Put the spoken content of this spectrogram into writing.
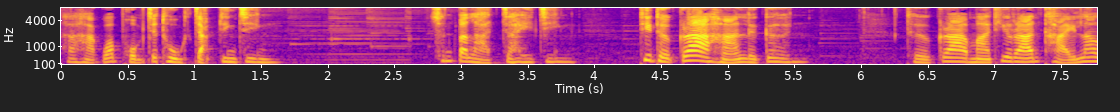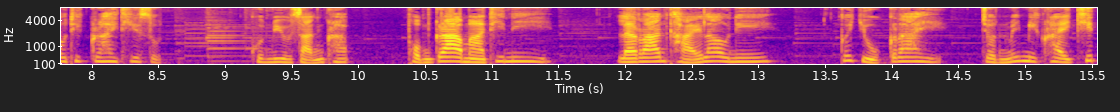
ถ้าหากว่าผมจะถูกจับจริง ๆ ฉันประหลาดใจจริง ที่เธอกล้าหาญเหลือเกิน เธอกล้ามาที่ร้านขายเหล้าที่ใกล้ที่สุด คุณมิวสันครับ ผมกล้ามาที่นี่ และร้านขายเหล้านี้ ก็อยู่ใกล้จนไม่มีใครคิด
